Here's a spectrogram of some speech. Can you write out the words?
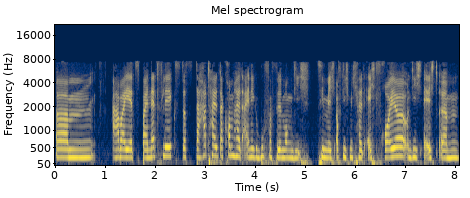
Ähm, aber jetzt bei Netflix, das, da hat halt, da kommen halt einige Buchverfilmungen, die ich ziemlich, auf die ich mich halt echt freue und die ich echt, ähm,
